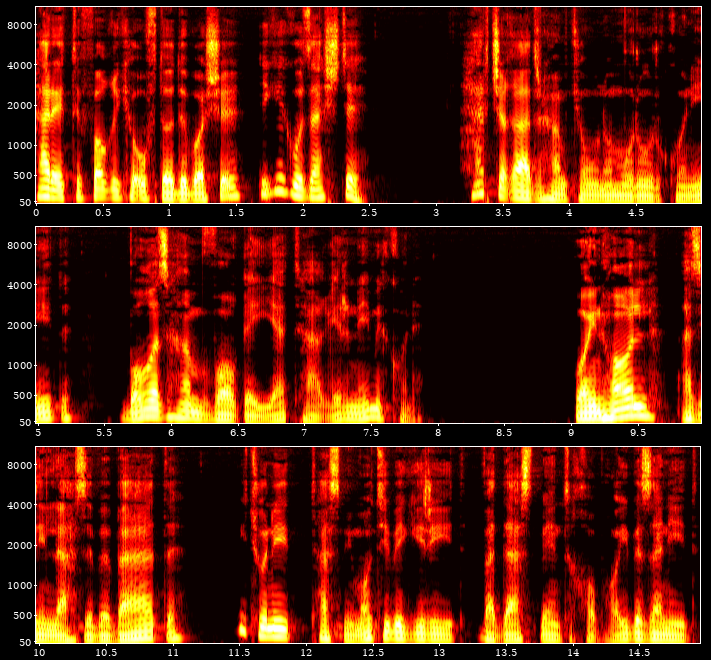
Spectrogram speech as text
هر اتفاقی که افتاده باشه دیگه گذشته هر چقدر هم که اونو مرور کنید باز هم واقعیت تغییر نمی‌کنه. با این حال از این لحظه به بعد می‌تونید تصمیماتی بگیرید و دست به انتخابهایی بزنید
